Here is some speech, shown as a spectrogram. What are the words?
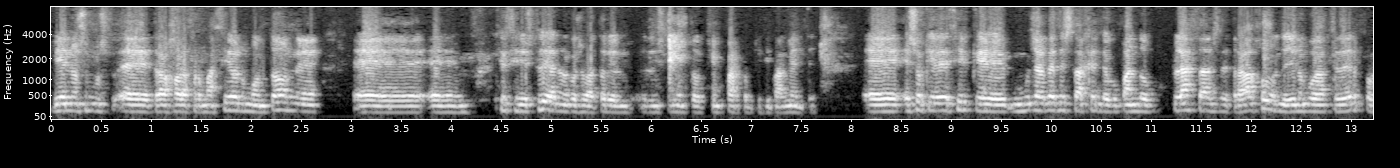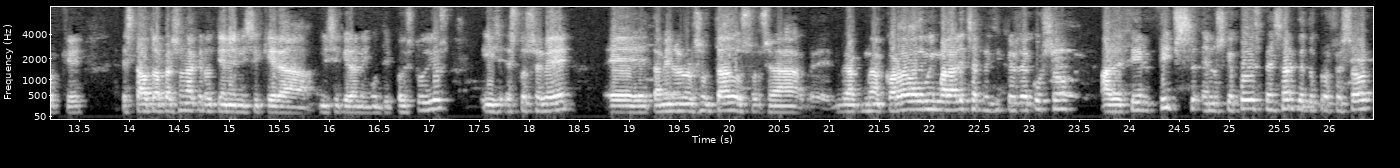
bien nos hemos trabajado la formación un montón, eh, eh, es decir, estudiar en el conservatorio el, instrumento que imparto principalmente. Eh, eso quiere decir que muchas veces está gente ocupando plazas de trabajo donde yo no puedo acceder porque está otra persona que no tiene ni siquiera, ni siquiera ningún tipo de estudios y esto se ve eh, también en los resultados, o sea, me acordaba de muy mala leche a principios de curso a decir tips en los que puedes pensar que tu profesor,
